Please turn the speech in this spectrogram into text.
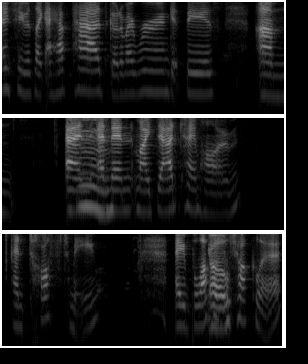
and she was like, I have pads. Go to my room, get this. Um, and Mm. and then my dad came home and tossed me a block Oh. of chocolate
